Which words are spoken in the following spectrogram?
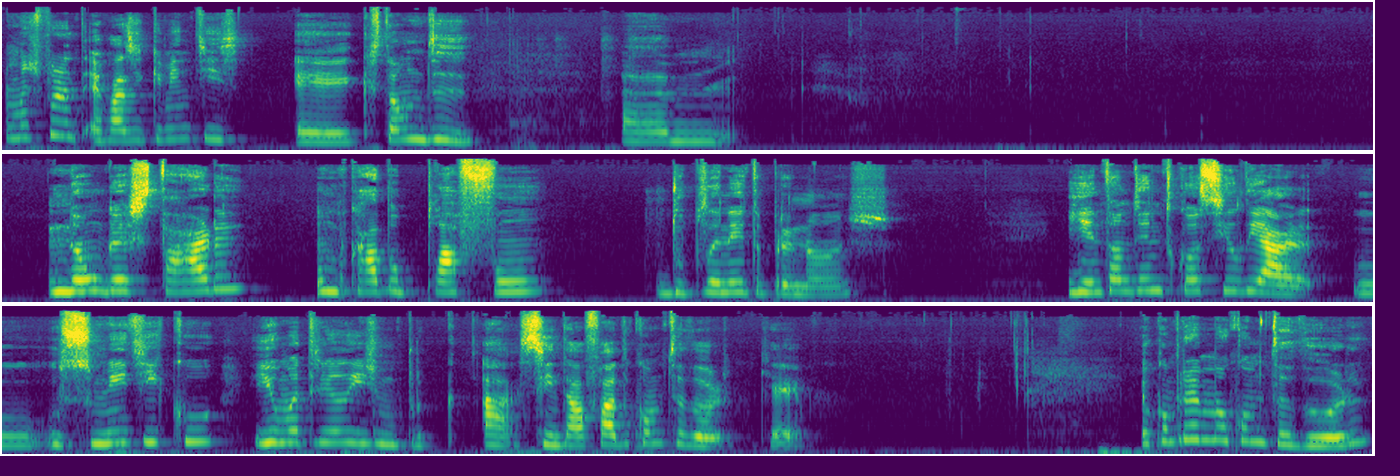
mas pronto, é basicamente isso. É questão de. Um, não gastar um bocado o plafond do planeta para nós. E então tento conciliar o, o semítico e o materialismo, porque, ah, sim, estava a falar do computador, que é. Eu comprei o meu computador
